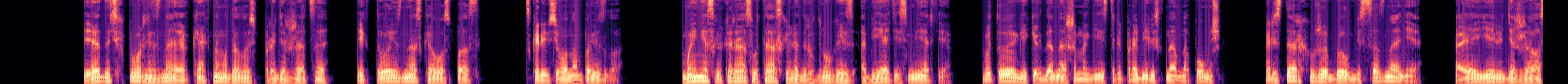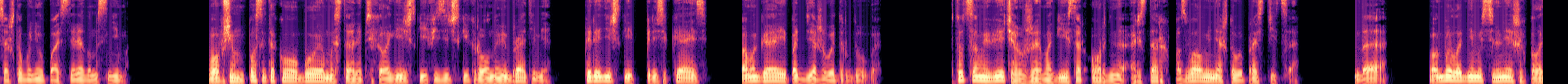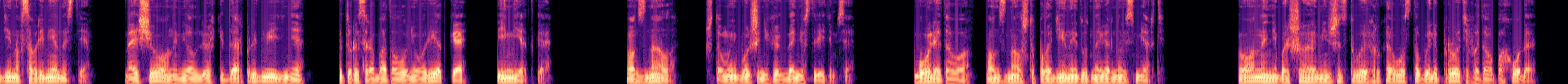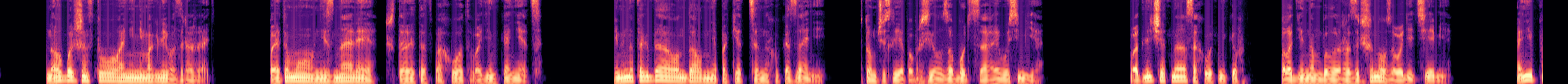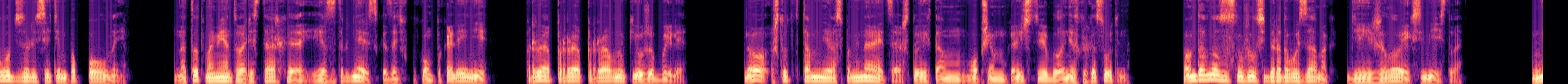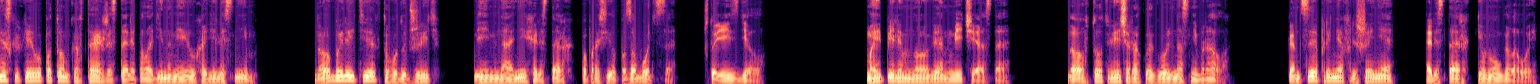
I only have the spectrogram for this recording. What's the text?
Я до сих пор не знаю, как нам удалось продержаться и кто из нас кого спас. Скорее всего, нам повезло. Мы несколько раз вытаскивали друг друга из объятий смерти. В итоге, когда наши магистры пробились к нам на помощь, Аристарх уже был без сознания, а я еле держался, чтобы не упасть рядом с ним. В общем, после такого боя мы стали психологически и физически кровными братьями, периодически пересекаясь, помогая и поддерживая друг друга. В тот самый вечер уже магистр ордена Аристарх позвал меня, чтобы проститься. Да, он был одним из сильнейших паладинов современности, а еще он имел легкий дар предвидения, который срабатывал у него редко и метко. Он знал, что мы больше никогда не встретимся. Более того, он знал, что паладины идут на верную смерть. Он и небольшое меньшинство их руководства были против этого похода, но большинство они не могли возражать. Поэтому не знали, что этот поход в один конец. Именно тогда он дал мне пакет ценных указаний, в том числе я попросил заботиться о его семье. В отличие от нас, охотников, паладинам было разрешено заводить семьи. Они пользовались этим по полной, на тот момент у Аристарха, я затрудняюсь сказать, в каком поколении, пра-пра-правнуки уже были. Но что-то там мне вспоминается, что их там в общем количестве было несколько сотен. Он давно заслужил себе родовой замок, где и жило их семейство. Несколько его потомков также стали паладинами и уходили с ним. Но были и те, кто будут жить, и именно о них Аристарх попросил позаботиться, что я и сделал. Мы пили много и часто. Но в тот вечер алкоголь нас не брал. В конце, приняв решение, Аристарх кивнул головой.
